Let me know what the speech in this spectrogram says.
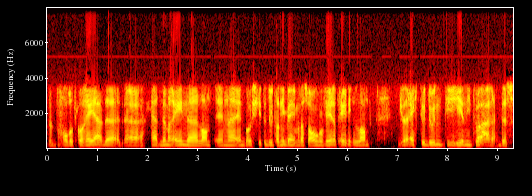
bijvoorbeeld Korea, de, de, ja, het nummer één land in, in boogschieten, doet dat niet mee. Maar dat is wel ongeveer het enige land die er echt toe doen die hier niet waren. Dus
